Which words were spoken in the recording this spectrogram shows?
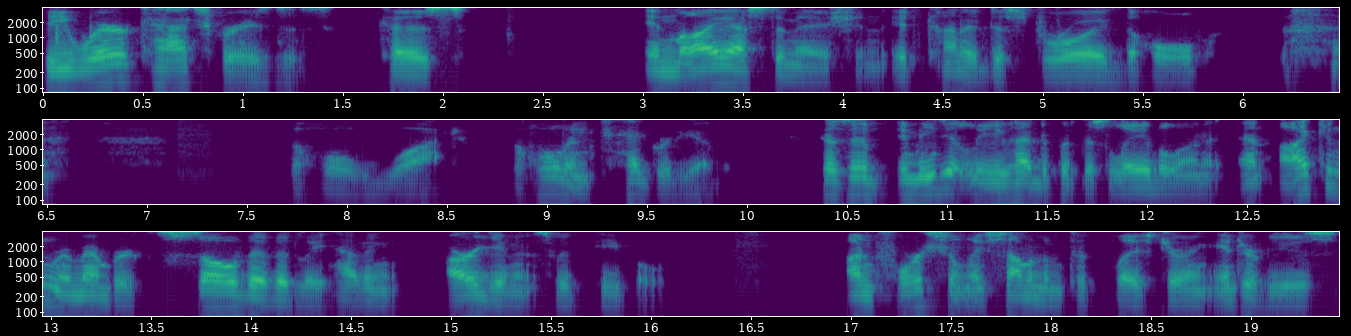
beware catchphrases, because in my estimation, it kind of destroyed the whole the whole what? The whole integrity of it. Because immediately you had to put this label on it. And I can remember so vividly having arguments with people. Unfortunately, some of them took place during interviews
